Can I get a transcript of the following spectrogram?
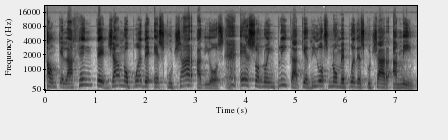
aunque la gente ya no puede escuchar a Dios, eso no implica que Dios no me puede escuchar a mí.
